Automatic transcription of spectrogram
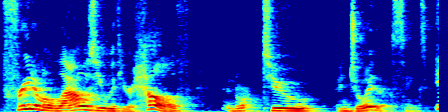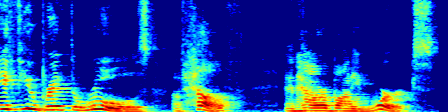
Freedom allows you with your health to enjoy those things. If you break the rules of health and how our body works,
